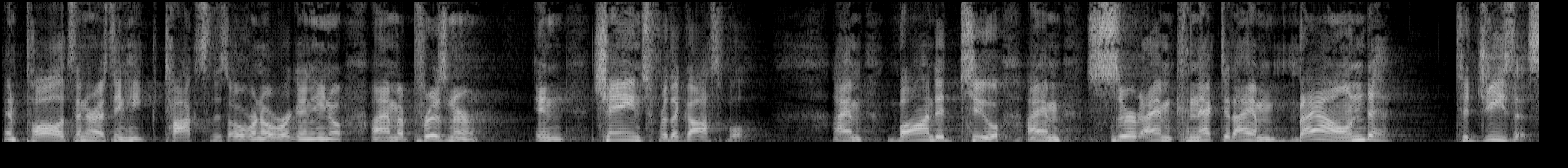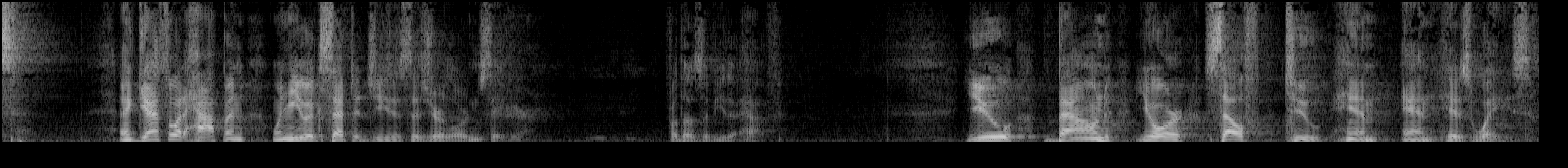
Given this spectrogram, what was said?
And Paul, it's interesting, he talks this over and over again. You know, I am a prisoner in chains for the gospel. I am bonded to, I am served, I am connected, I am bound to Jesus. And guess what happened when you accepted Jesus as your Lord and Savior? For those of you that have. You bound yourself to him and his ways.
